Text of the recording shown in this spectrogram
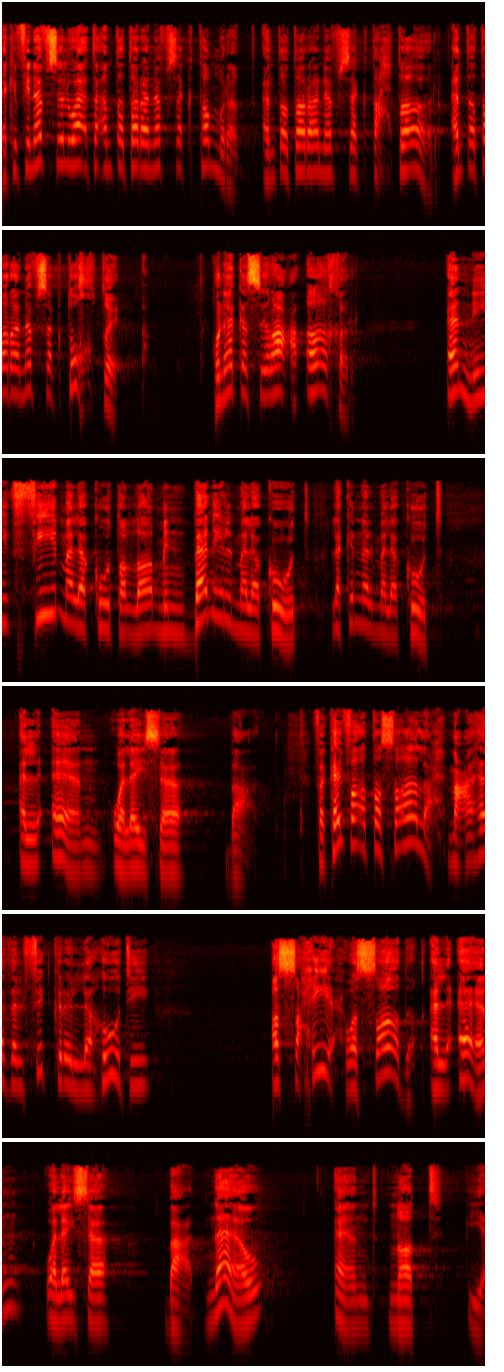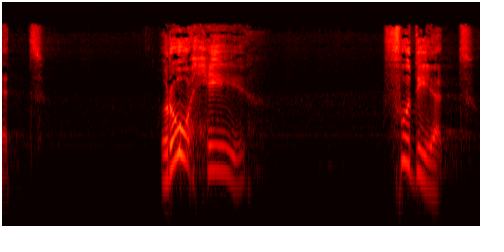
لكن في نفس الوقت أنت ترى نفسك تمرض أنت ترى نفسك تحتار أنت ترى نفسك تخطئ. هناك صراع آخر. أني في ملكوت الله من بني الملكوت لكن الملكوت الآن وليس بعد. فكيف أتصالح مع هذا الفكر اللاهوتي الصحيح والصادق؟ الآن وليس بعد. Now and not yet. روحي فديت.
